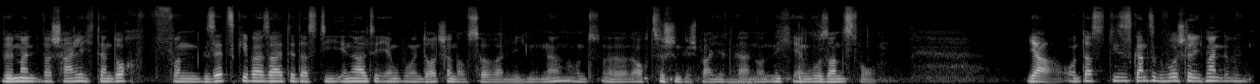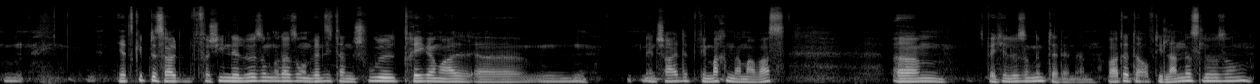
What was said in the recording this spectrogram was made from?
will man wahrscheinlich dann doch von Gesetzgeberseite, dass die Inhalte irgendwo in Deutschland auf Servern liegen ne? und äh, auch zwischengespeichert mhm. werden und nicht irgendwo sonst wo. Ja, und das, dieses ganze Gewurschtel, ich meine, jetzt gibt es halt verschiedene Lösungen oder so und wenn sich dann ein Schulträger mal äh, entscheidet, wir machen da mal was, ähm, welche Lösung nimmt er denn dann? Wartet er auf die Landeslösung?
